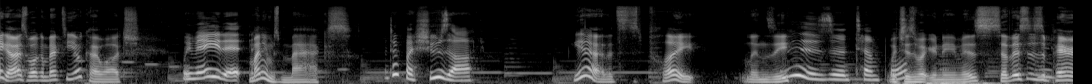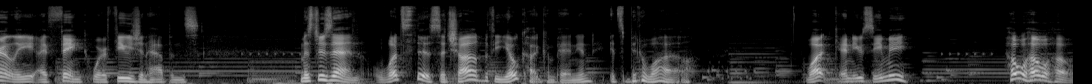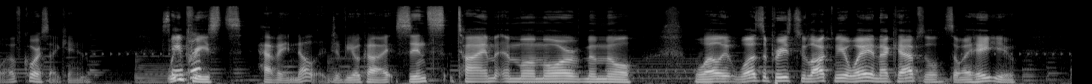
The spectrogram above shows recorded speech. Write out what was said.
Hey guys, welcome back to Yokai Watch. We made it. My name's Max. I took my shoes off. Yeah, that's polite, Lindsay, It is a temple. which is what your name is. So this is apparently, I think, where fusion happens. Mr. Zen, what's this? A child with a yokai companion? It's been a while. What? Can you see me? Ho ho ho, of course I can. We priests have a knowledge of yokai since time immemorial. Well, it was the priest who locked me away in that capsule, so I hate you.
